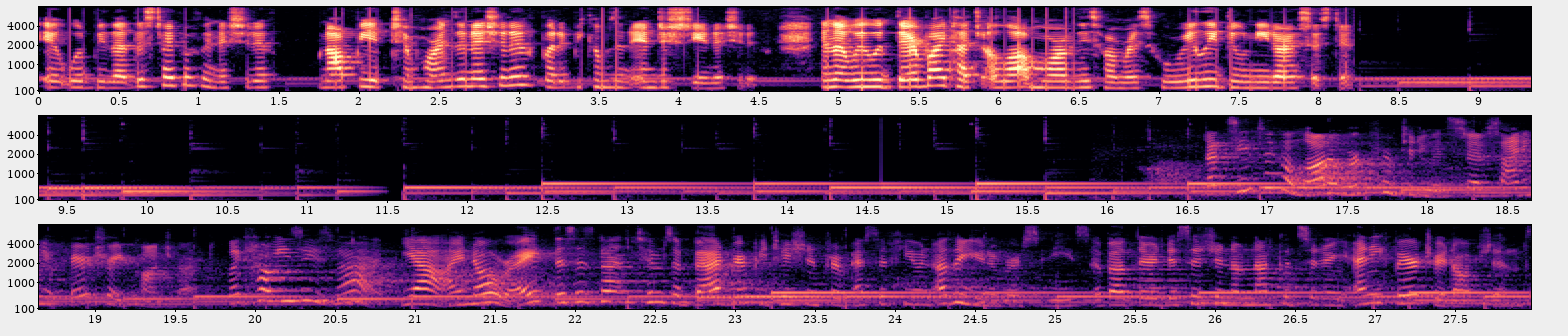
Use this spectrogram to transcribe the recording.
it would be that this type of initiative not be a Tim Hortons initiative, but it becomes an industry initiative, and that we would thereby touch a lot more of these farmers who really do need our assistance. Signing a fair trade contract. Like, how easy is that? Yeah, I know, right? This has gotten Tim's a bad reputation from SFU and other universities about their decision of not considering any fair trade options.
